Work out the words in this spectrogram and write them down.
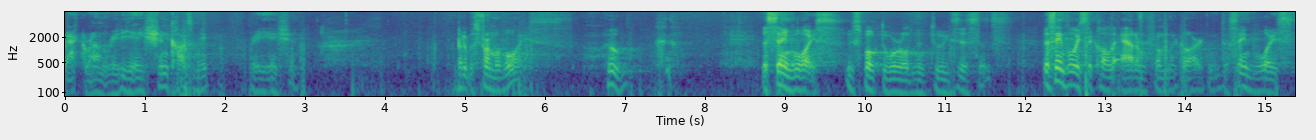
background radiation, cosmic radiation. But it was from a voice. Who? the same voice who spoke the world into existence. The same voice that called Adam from the garden. The same voice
